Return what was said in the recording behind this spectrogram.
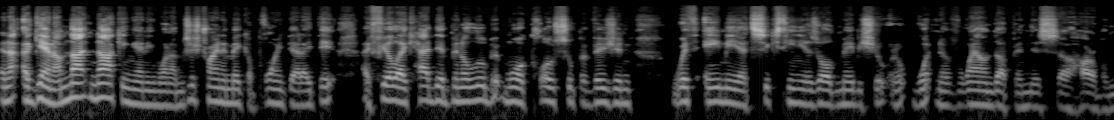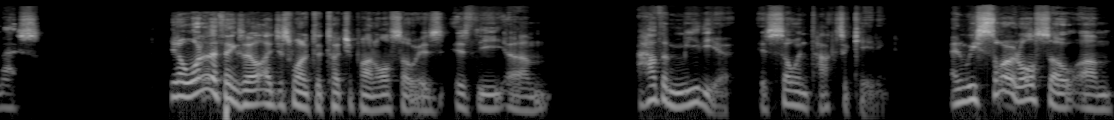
and again i'm not knocking anyone i'm just trying to make a point that i think i feel like had there been a little bit more close supervision with amy at 16 years old maybe she wouldn't have wound up in this uh, horrible mess You know, one of the things I just wanted to touch upon also is is the um, how the media is so intoxicating. And we saw it also um,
